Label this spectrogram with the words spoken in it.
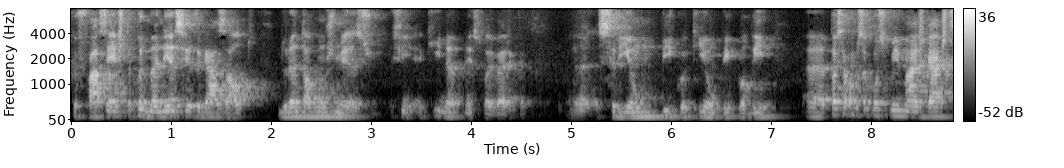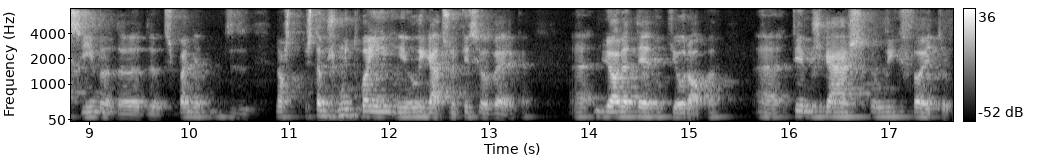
que fazem esta permanência de gás alto durante alguns meses. Enfim, aqui na Península Ibérica uh, seria um pico aqui, um pico ali. passávamos a consumir mais gás de cima de, de, de Espanha. nós estamos muito bem ligados na Península Ibérica, melhor até do que a Europa. temos gás liquefeito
